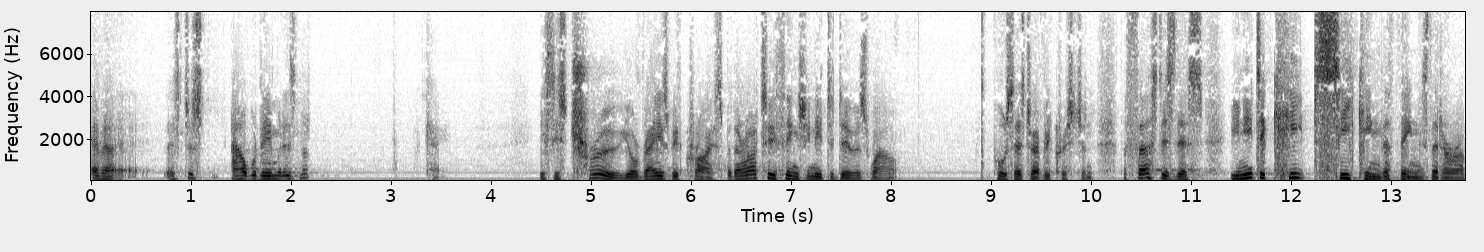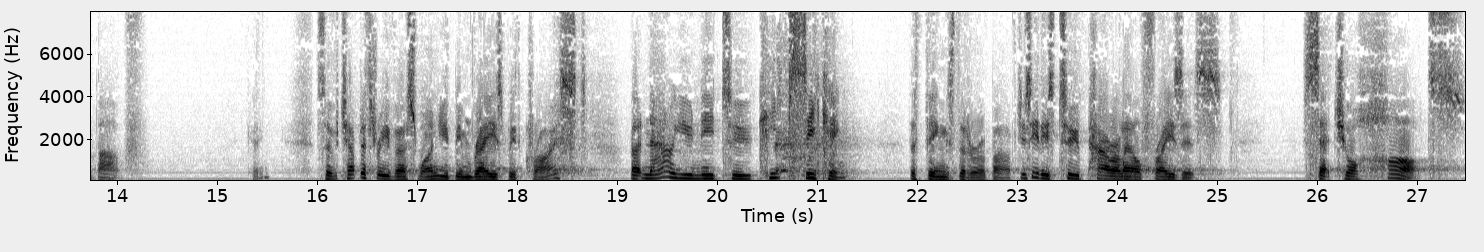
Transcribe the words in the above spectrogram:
it's just outwardly, but it's not. Okay. This is true. You're raised with Christ. But there are two things you need to do as well. Paul says to every Christian. The first is this you need to keep seeking the things that are above. So, chapter 3, verse 1, you've been raised with Christ, but now you need to keep seeking the things that are above. Do you see these two parallel phrases? Set your hearts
